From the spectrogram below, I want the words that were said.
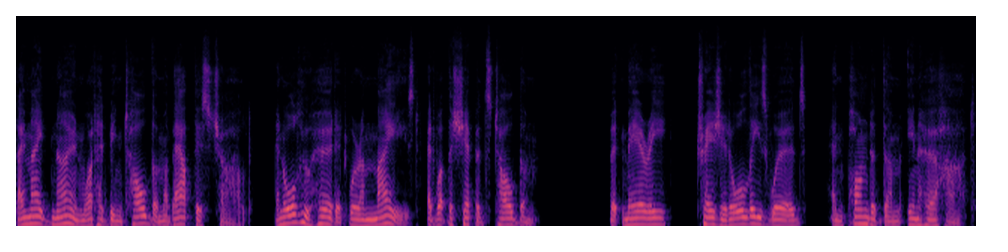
they made known what had been told them about this child, and all who heard it were amazed at what the shepherds told them. But Mary treasured all these words and pondered them in her heart.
